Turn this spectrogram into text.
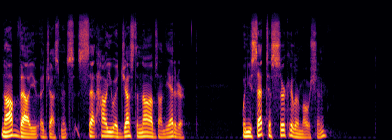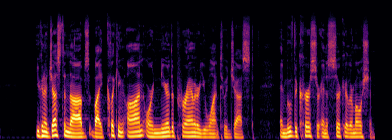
Knob value adjustments set how you adjust the knobs on the editor. When you set to circular motion, you can adjust the knobs by clicking on or near the parameter you want to adjust and move the cursor in a circular motion.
